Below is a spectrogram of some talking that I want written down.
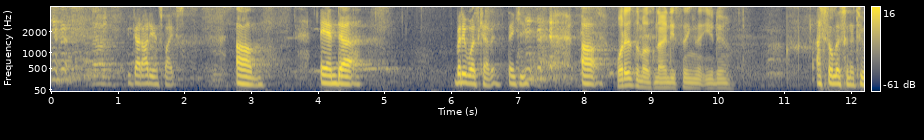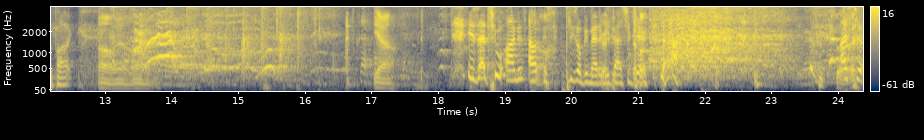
We got audience mics. Um, and uh, but it was Kevin. Thank you. What is the most 90s thing that you do? I still listen to Tupac. Oh yeah. All right. Yeah. Is that too honest? I'll- Please don't be mad at me. Pastor Jerry. I still,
